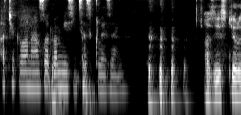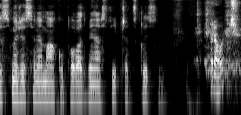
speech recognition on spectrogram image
A čekala nás za dva měsíce sklizeň. A zjistili jsme, že se nemá kupovat vinařství před sklizní. Proč?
